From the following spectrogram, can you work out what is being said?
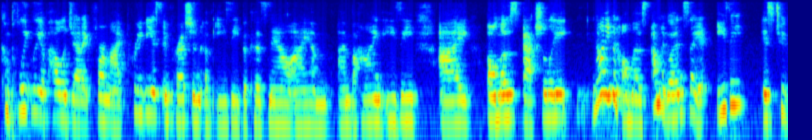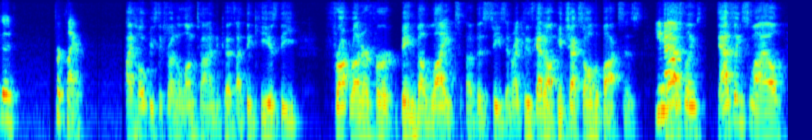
completely apologetic for my previous impression of Eazy because now I am I'm behind Eazy. I almost actually not even almost, I'm going to go ahead and say it. Eazy is too good for Clare. I hope he sticks around a long time because I think he is the front runner for being the light of this season, right? Because he's got it all. He checks all the boxes. You know, dazzling, dazzling smile.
